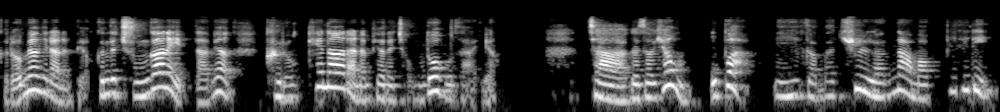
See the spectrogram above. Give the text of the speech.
그러면이라는 표현. 근데 중간에 있다면 그렇게나라는 표현의 정도 부사예요. 자, 그래서 형, 오빠, 니가 맞출라 나머 삐리리.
